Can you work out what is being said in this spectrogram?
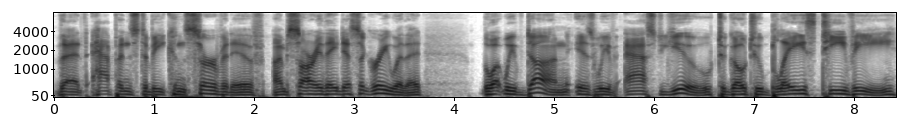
that happens to be conservative. I'm sorry they disagree with it what we've done is we've asked you to go to Blaze TV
